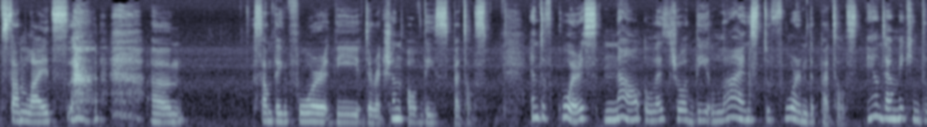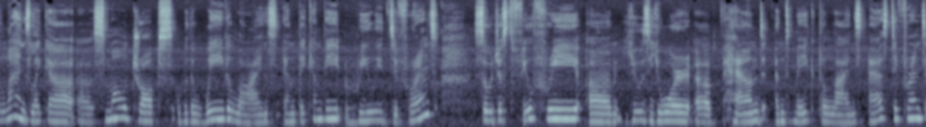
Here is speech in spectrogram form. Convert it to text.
sunlight, um, something for the direction of these petals. And of course, now let's draw the lines to form the petals. And I'm making the lines like a, a small drops with a wavy lines and they can be really different. So just feel free, um, use your uh, hand and make the lines as different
